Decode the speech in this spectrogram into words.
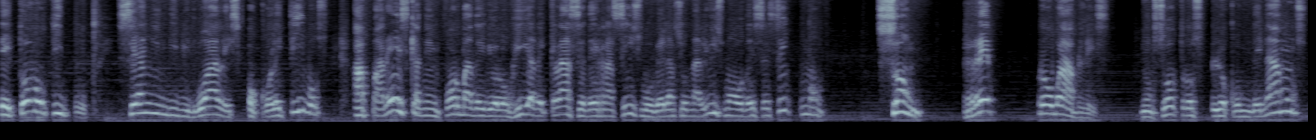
de todo tipo, sean individuales o colectivos, aparezcan en forma de ideología de clase, de racismo, de nacionalismo o de sexismo, son reprobables. Nosotros lo condenamos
